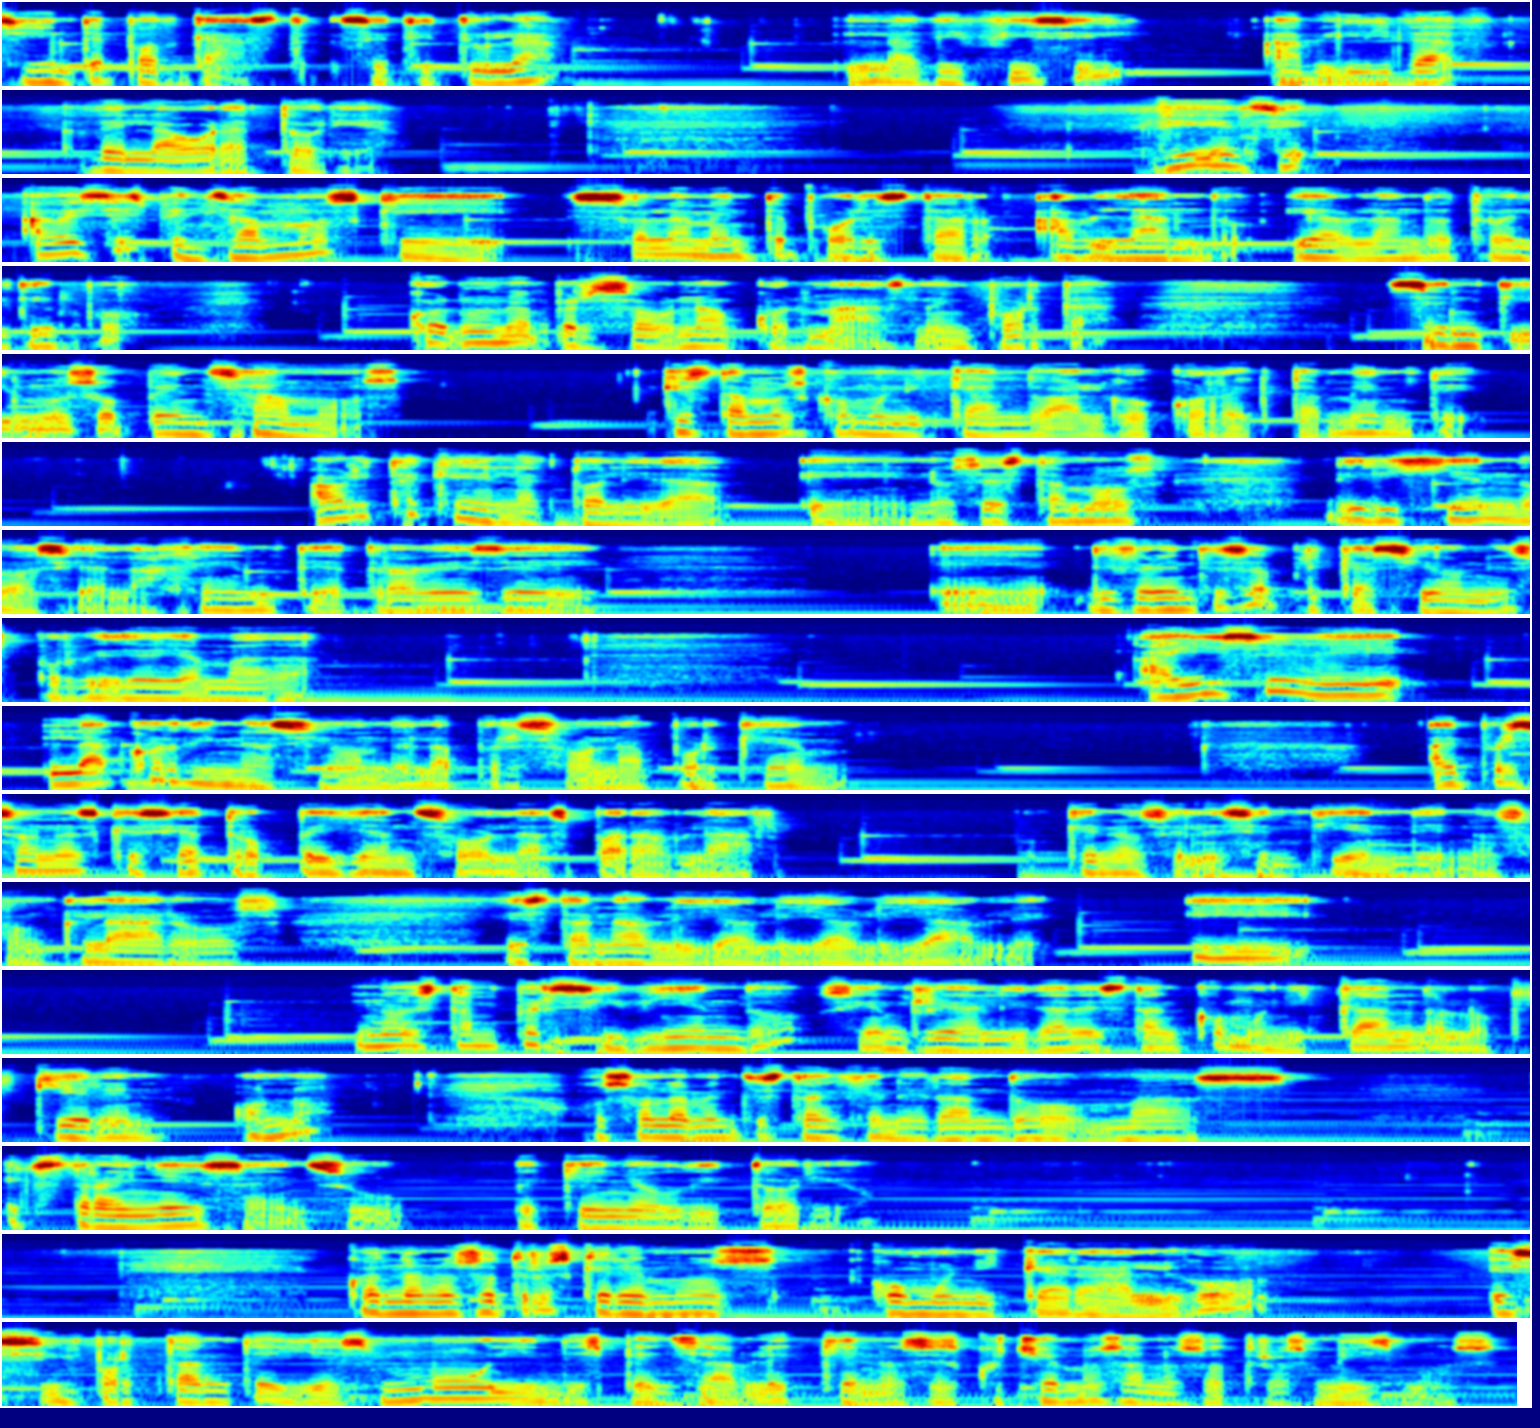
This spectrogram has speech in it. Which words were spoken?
El siguiente podcast se titula La difícil habilidad de la oratoria. Fíjense, a veces pensamos que solamente por estar hablando y hablando todo el tiempo con una persona o con más, no importa, sentimos o pensamos que estamos comunicando algo correctamente. Ahorita que en la actualidad eh, nos estamos dirigiendo hacia la gente a través de eh, diferentes aplicaciones por videollamada, ahí se ve la coordinación de la persona porque hay personas que se atropellan solas para hablar, que no se les entiende, no son claros, están hable y hable y hable y hable. Y no están percibiendo si en realidad están comunicando lo que quieren o no. O solamente están generando más extrañeza en su pequeño auditorio. Cuando nosotros queremos comunicar algo, es importante y es muy indispensable que nos escuchemos a nosotros mismos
